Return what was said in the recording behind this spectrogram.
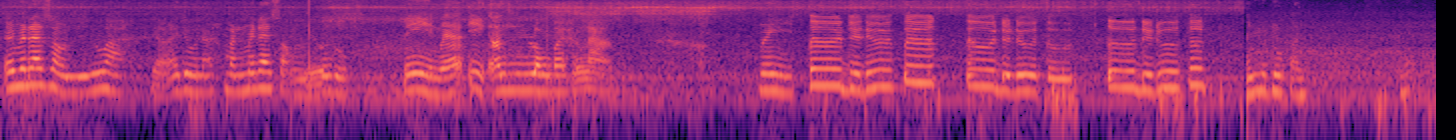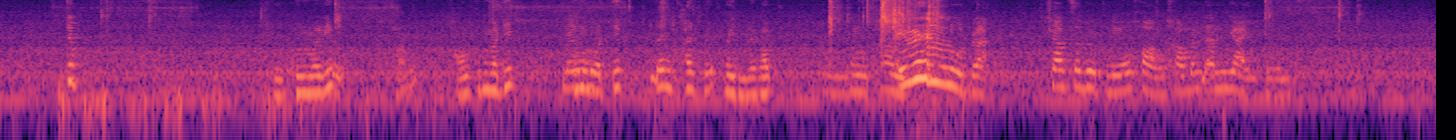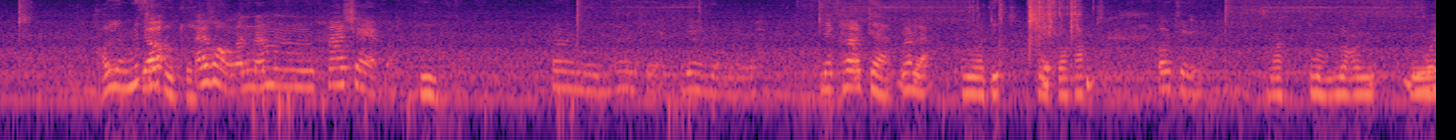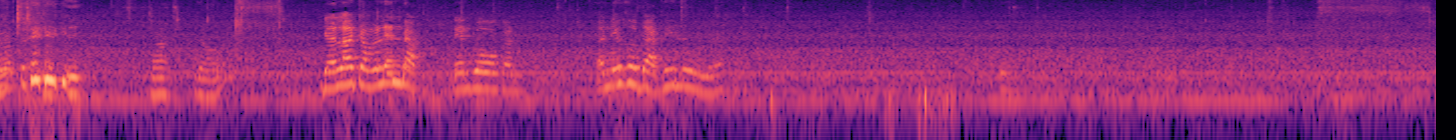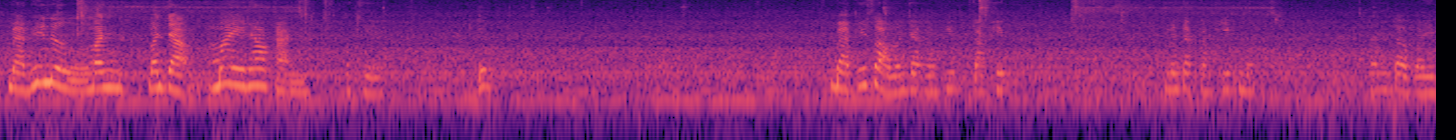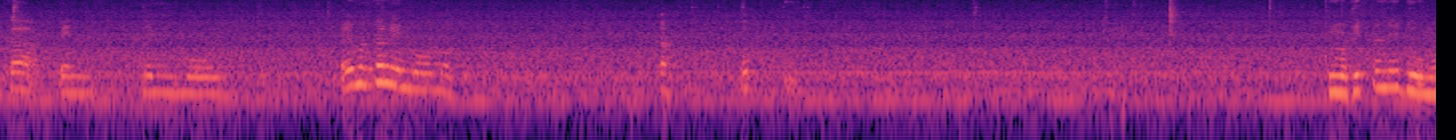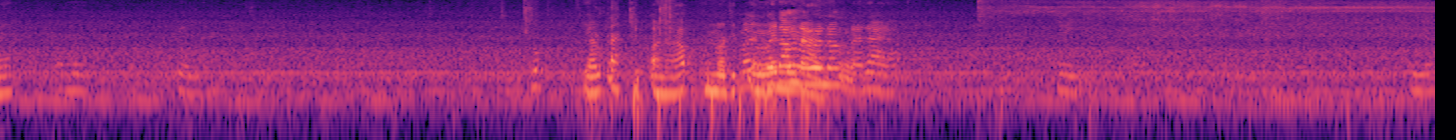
เอ้ยไม่ได้สองนิ้วด้วยว่ะเดี๋ยวให้ดูนะ มันไม่ได้สองนิ้วดู นี่เห็นไหมอีกอันลงไปข้างล่างนี่ตื้อดื้อดื้อตื้อตื้อดื้อดื้อตื้อตื้อดื้อดื้อตื้อให้มาดูกันจึ๊บ ของคุณมาดิบของของคุณมาดิบไม่คุณหลุมาดดิบเล่นใครเป็นนะครับต้องเข้าไอ้แม่งหลุดอะ ชอบสะดุดนิ้วของเขามันอันใหญ่เกินเขายังไม่เดี๋ยวสะดุดเลยไอ้ของอันนั้นมันห้าแฉกอะอืมห้ามุมห้าแฉกเรียกยังไงวะเลขห้าแจกนั่นแหละคุณมาดิบถูกแล้วครับ โอเคมาผมลองดูไว้นะมาเดี๋ยว เดี๋ยวเราจะมาเล่นแบบเรนโบว์กัน อันนี้คือแบบที่หนึ่งนะแบบที่หนึ่งมันมันจะไม่เท่ากัน โอเคปึ๊บแบบที่สองมันจะกระพริบกระพริบ มันจะกระพริบนะอันต่อไปก็เป็นเรนโบว์ เลยเอ้ยมันก็เรนโบว์หมดอะปึ๊บโอเคคุณมาดิบไม่ได้ดูไหมเอามือเปลี่ยนปึ๊บเดี๋ยวตัดคลิปก่อนนะครับ คุณมาดิบไม่ยังไม่เล่นต้องไม่เลยได้ไม่ต้องแล้วได้แล้วนี่เนี่ย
